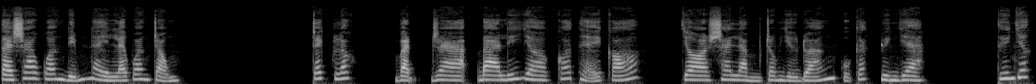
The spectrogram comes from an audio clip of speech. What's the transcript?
Tại sao quan điểm này lại quan trọng? Techlock vạch ra ba lý do có thể có cho sai lầm trong dự đoán của các chuyên gia. Thứ nhất,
